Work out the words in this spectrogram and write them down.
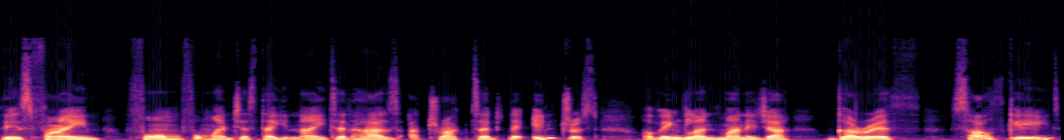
His fine form for Manchester United has attracted the interest of England manager Gareth Southgate,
